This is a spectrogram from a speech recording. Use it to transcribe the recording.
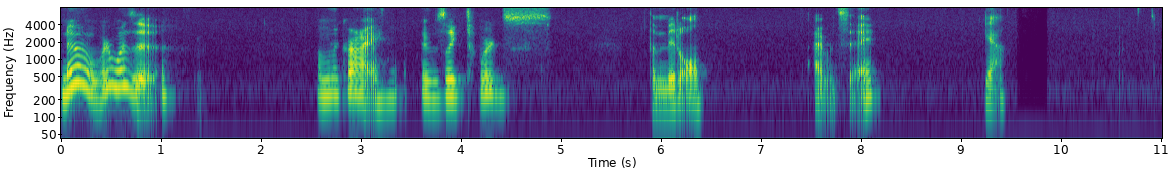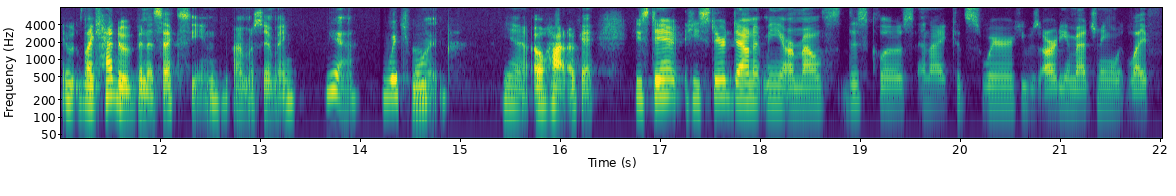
No, where was it? I'm gonna cry. It was like towards the middle, I would say. Yeah. It like had to have been a sex scene. I'm assuming. yeah which Oop. one Yeah. Oh, hot. Okay. He stared. He stared down at me, our mouths this close, and I could swear he was already imagining what life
